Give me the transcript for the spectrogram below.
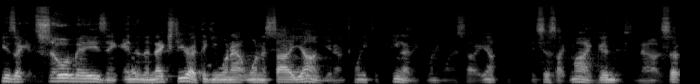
He's like, it's so amazing. And then the next year, I think he went out and won a Cy Young. You know, 2015, I think is when he won a Cy Young. It's just like, my goodness, you know. So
